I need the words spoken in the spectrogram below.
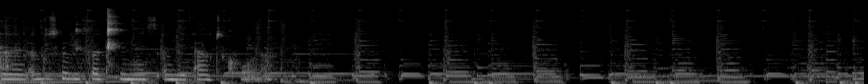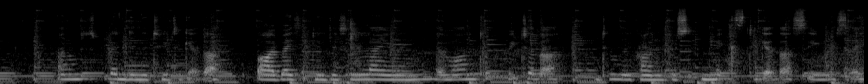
And I'm just going to be focusing this on the outer corner and I'm just blending the two together by basically just layering them on top of each other until they kind of just mix together seamlessly.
